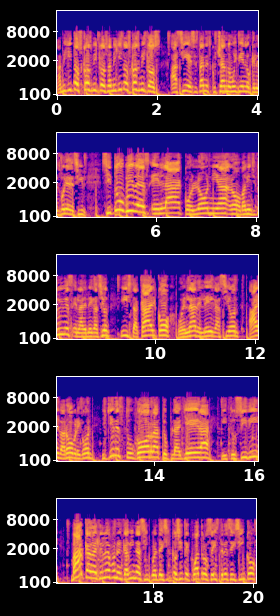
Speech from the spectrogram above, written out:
Amiguitos cósmicos, amiguitos cósmicos, así es, están escuchando muy bien lo que les voy a decir. Si tú vives en la colonia, no, más bien si tú vives en la delegación Iztacalco o en la delegación Álvaro Obregón y quieres tu gorra, tu playera y tu CD, márcame el teléfono en cabina 55746365,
